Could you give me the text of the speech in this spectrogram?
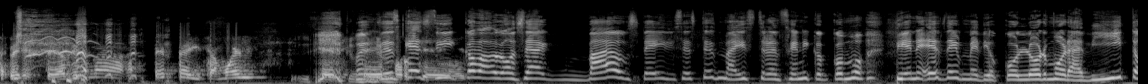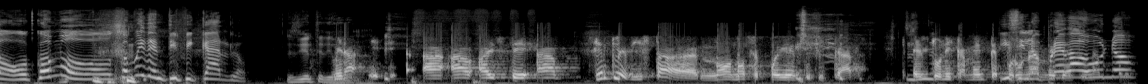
Este, Adriana, Pepe y Samuel. Pues es que sí, como, o sea, va usted y dice, este es maíz transgénico, ¿cómo tiene, es de medio color moradito? ¿O cómo, cómo identificarlo? Es diente de Mira, eh, a, a- a este, a simple vista no, no se puede identificar. Esto únicamente Y por si una lo prueba uno,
